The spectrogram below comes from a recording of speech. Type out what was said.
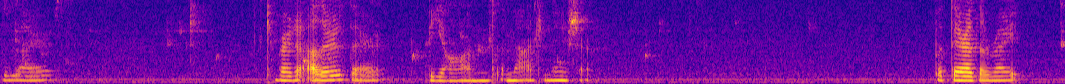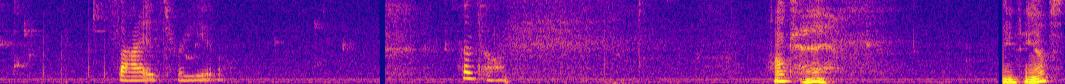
desires. Compared to others, they're beyond imagination. But they're the right size for you. That's all. Okay. Anything else?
